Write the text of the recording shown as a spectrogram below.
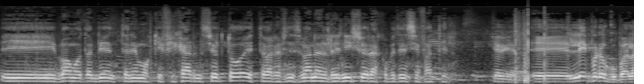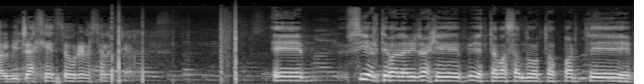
Y vamos también, tenemos que fijar, ¿no es cierto?, este para el fin de semana el reinicio de las competencias infantiles. Qué bien. Eh, ¿Le preocupa el arbitraje sobre la selección? Eh, sí, el tema del arbitraje está pasando por todas partes.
